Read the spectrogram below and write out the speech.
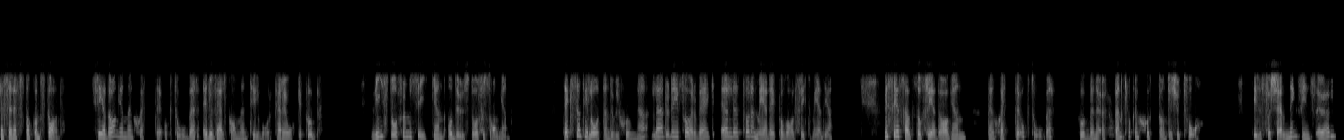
SRF Stockholms stad. Fredagen den 6 oktober är du välkommen till vår karaokepub. Vi står för musiken och du står för sången. Texten till låten du vill sjunga lär du dig i förväg eller tar den med dig på valfritt media. Vi ses alltså fredagen den 6 oktober. Puben är öppen klockan 17 till 22. Till försäljning finns öl,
